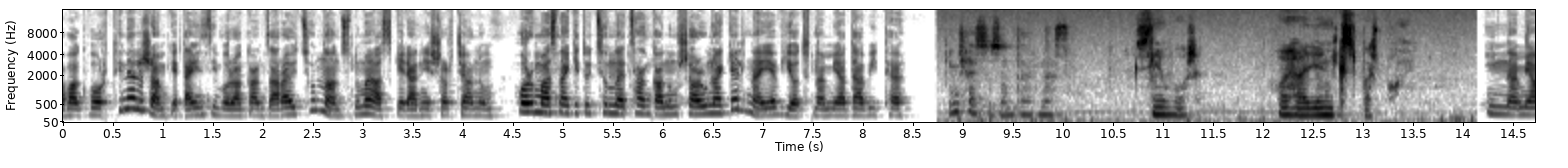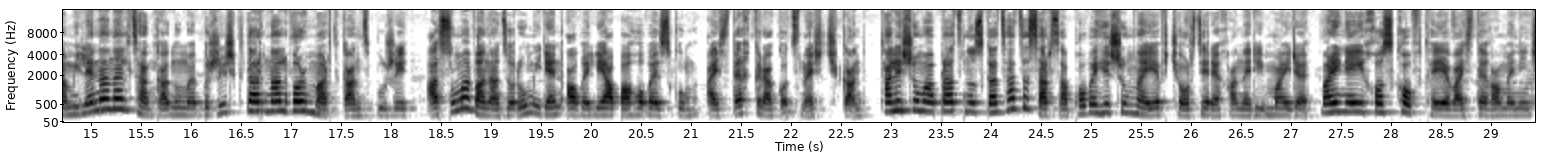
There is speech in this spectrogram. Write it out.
ավակ որդին էլ ժամկետային զինվորական ծառայությունն անցնում է Ասկերանի շրջանում։ Հոր մասնագիտությունն է ցանկանում շարունակել նաեւ 7-նամյա Դավիթը։ Ինչ ես ուզում դառնաս։ Զինվոր։ Որ հայրենիքս պաշտպան 9-ամյա Միլենան էլ ցանկանում է բժիշկ դառնալ, որ մարդկանց բուժի։ Ասում է Վանաձորում իրեն ավելի ապահով է զգում, այստեղ կրակոցներ չկան։ Թալիշում ապրածն ու զգացածը սարսափով է հիշում նաև 4 երեխաների մայրը։ Մարինեի խոսքով, թեև այստեղ ամեն ինչ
